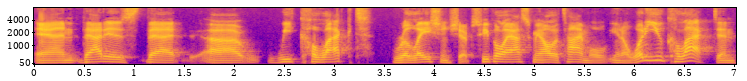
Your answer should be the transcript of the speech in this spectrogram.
And that is that uh, we collect relationships. People ask me all the time well you know what do you collect? And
